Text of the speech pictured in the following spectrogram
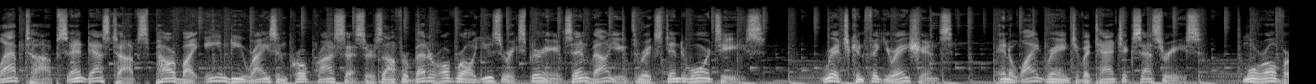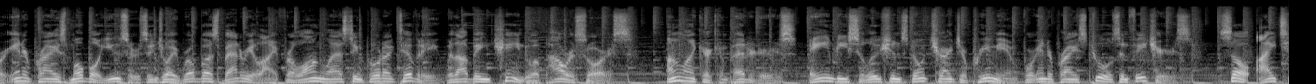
Laptops and desktops powered by AMD Ryzen Pro processors offer better overall user experience and value through extended warranties, rich configurations, and a wide range of attached accessories. Moreover, enterprise mobile users enjoy robust battery life for long-lasting productivity without being chained to a power source. Unlike our competitors, AMD solutions don't charge a premium for enterprise tools and features, so IT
